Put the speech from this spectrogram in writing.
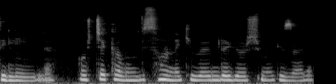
dileğiyle. Hoşçakalın. Bir sonraki bölümde görüşmek üzere.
